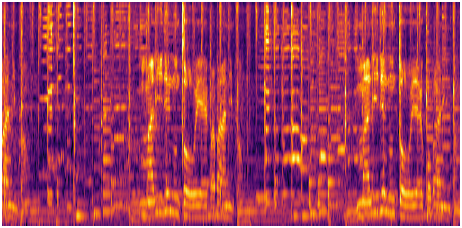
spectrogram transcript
baba ni ban maliden nu tɔw ye baba ni ban maliden nu tɔw ye kɔba ni ban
